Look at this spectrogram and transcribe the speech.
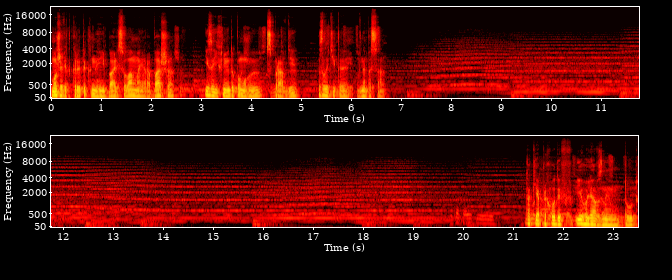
може відкрити книги Баль Сулама і Рабаша і за їхньою допомогою справді злетіти в небеса. Так я приходив і гуляв з ним тут,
